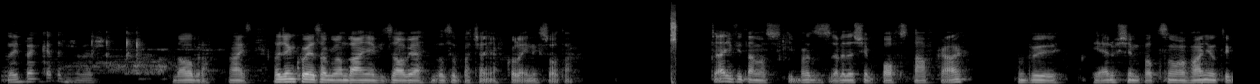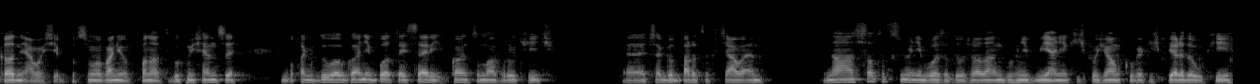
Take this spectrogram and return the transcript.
No i pękę też może lepszą. Dobra, nice. To dziękuję za oglądanie widzowie. Do zobaczenia w kolejnych shotach. Cześć, witam was wszystkich bardzo serdecznie po wstawkach. W pierwszym podsumowaniu tygodnia, a właściwie podsumowaniu ponad dwóch miesięcy, bo tak długo nie było tej serii, w końcu ma wrócić, e, czego bardzo chciałem. Na shotów w sumie nie było za dużo, tam głównie wbijanie jakichś poziomków, jakieś pierdółki.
